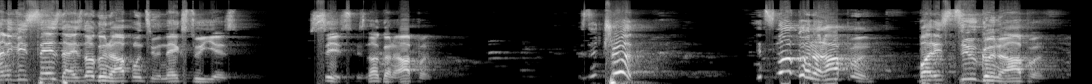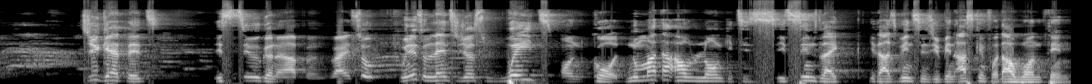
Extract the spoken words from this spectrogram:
And if he says that it's not going to happen the next two years, sis, it's not going to happen. It's the truth. It's not going to happen, but it's still going to happen. Do you get it? It's still going to happen, right? So we need to learn to just wait on God, no matter how long it is. It seems like it has been since you've been asking for that one thing.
